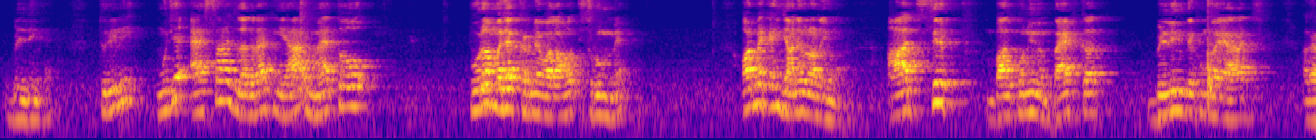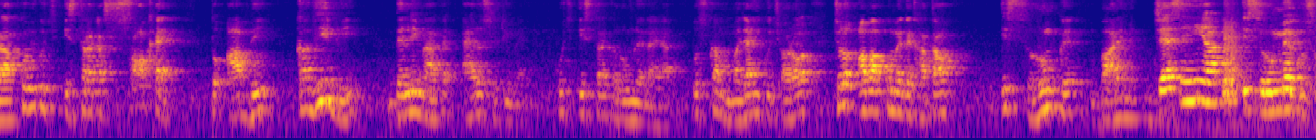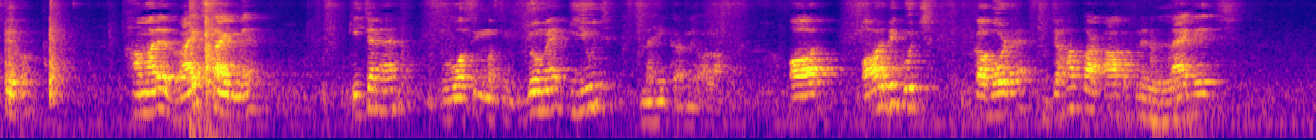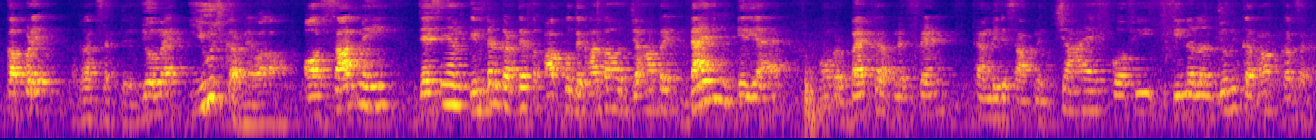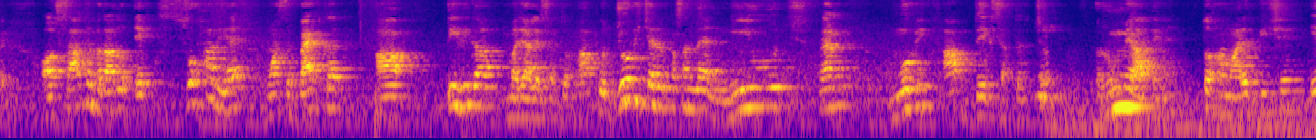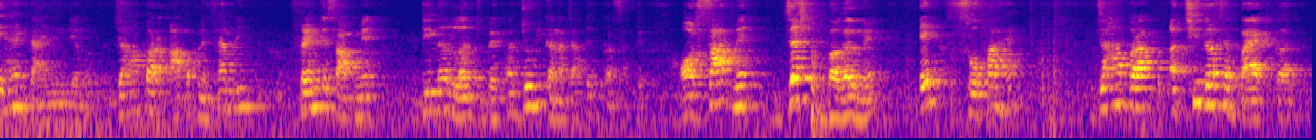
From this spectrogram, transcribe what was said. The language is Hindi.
बिल्डिंग है। तो रियली मुझे ऐसा लग रहा है कि यार, मैं तो पूरा मज़ा करने वाला हूँ इस रूम में, और मैं कहीं जाने वाला नहीं हूँ। आज सिर्फ़ बालकोनी में बैठकर बिल्डिंग देखूँगा यार। आज अगर आपको भी कुछ इस तरह का शौक है तो आप भी कभी भी दिल्ली में आकर एरो सिटी में कुछ इस तरह का रूम लेना यार। उसका मज़ा ही कुछ और होगा। चलो, अब आपको मैं दिखाता हूँ इस रूम के बारे में। जैसे ही आप इस रूम में घुसते हो, हमारे राइट साइड में किचन है वॉशिंग मशीन जो मैं यूज़ नहीं करने वाला हूँ। और और भी कुछ कबोर्ड है, जहाँ पर आप अपने लैगेज कपड़े रख सकते हो, जो मैं यूज़ करने वाला हूँ। और साथ में ही जैसे हम इंटर करते हैं तो आपको दिखाता हूँ जहाँ पर एक डाइनिंग एरिया है, वहाँ पर बैठकर अपने फ्रेंड फैमिली के साथ में चाय कॉफ़ी डिनर लंच जो भी करना हो, कर सकते हैं। और साथ में बता दो, एक सोफा भी है, वहाँ से बैठकर आप टीवी का मज़ा ले सकते हो। आपको जो भी चैनल पसंद है न्यूज़ फ़िल्म मूवी आप देख सकते हो। रूम में आते हैं तो हमारे पीछे ये है डाइनिंग टेबल जहाँ पर आप अपने फैमिली फ्रेंड के साथ में डिनर लंच ब्रेकफास्ट जो भी करना चाहते हो, कर सकते हो। और साथ में जस्ट बगल में एक सोफा है, जहाँ पर आप अच्छी तरह से बैठकर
